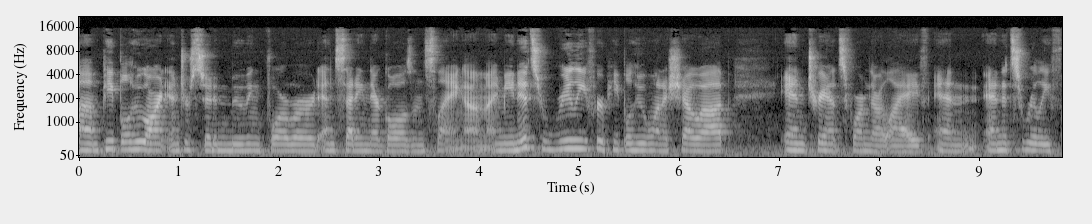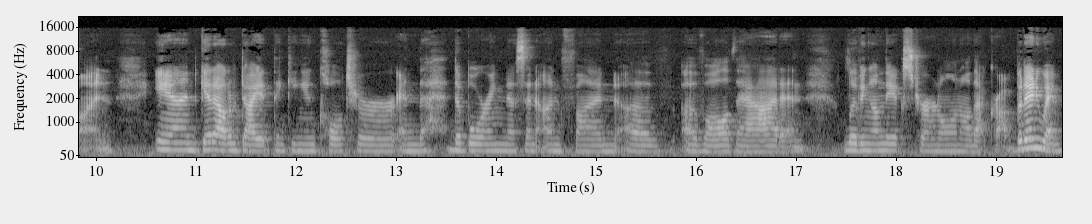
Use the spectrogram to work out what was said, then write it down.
um, people who aren't interested in moving forward and setting their goals and slaying them. I mean, it's really for people who want to show up and transform their life, and and it's really fun. And get out of diet thinking and culture and the, the boringness and unfun of of all that, and living on the external and all that crap. But anyway,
